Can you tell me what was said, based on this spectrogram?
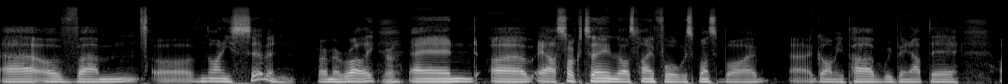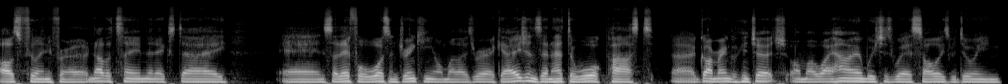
uh, of um, of '97, if I remember rightly. Right. And uh, our soccer team that I was playing for was sponsored by uh, Pub. We'd been up there. I was filling in for another team the next day. And so, therefore, wasn't drinking on one of those rare occasions and I had to walk past uh, Anglican Church on my way home, which is where Solies were doing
